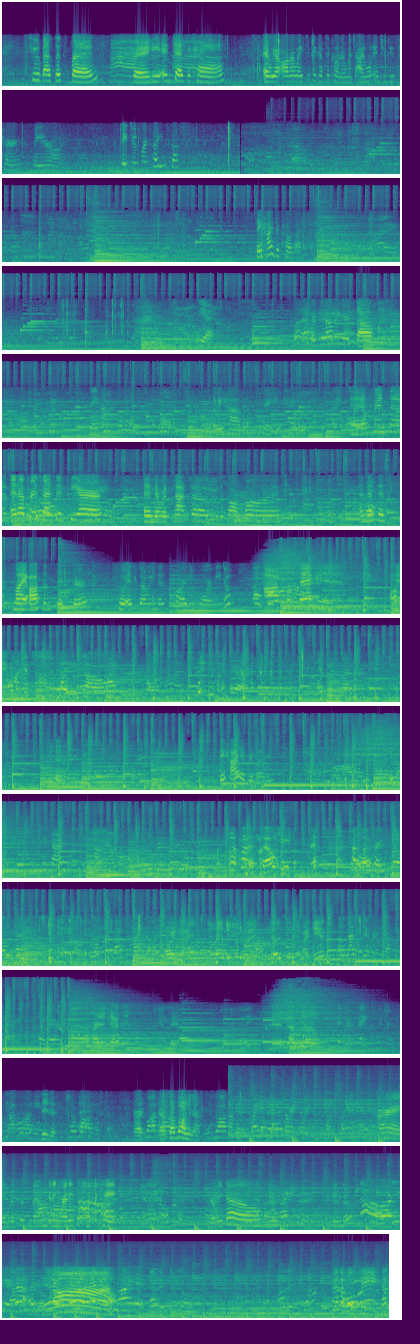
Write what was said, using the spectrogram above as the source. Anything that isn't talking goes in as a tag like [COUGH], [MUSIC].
two bestest friends, Hi. Brandy and Hi. Jessica. And we are on our way to pick up Dakota, which I will introduce her later on. Stay tuned for exciting stuff. Say hi, Dakota. Hi. Yes. Whatever, get over yourself. And a princess is here. And there was nachos, but it's all gone. And this is my awesome sister who is throwing this party for me. Don't. Oh, Awesome Megan. Oh, on, on. fine. No, you fun. [LAUGHS] Say hi, everybody. Selfie. I love her so much. Alright guys, I'm gonna introduce you to my cousin and my aunt. oh, that's different. That's on the battery. Oh, there. My aunt Kathy. And that's uh Picture, hey, picture. Stop vlogging. DJ. No vlog. Alright, gotta stop vlogging now. Vlog. Wait a minute. Sorry, sorry. Alright, this is them getting ready to cut the cake. Here we go.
